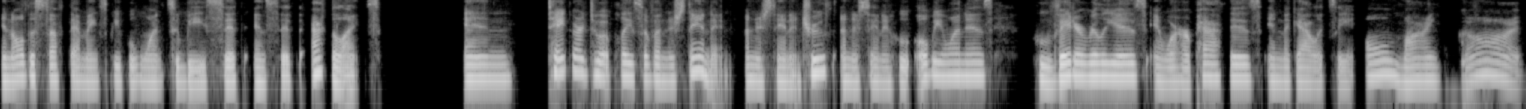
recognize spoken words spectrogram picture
and all the stuff that makes people want to be Sith and Sith acolytes. And take her to a place of understanding, understanding truth, understanding who Obi-Wan is, who Vader really is, and where her path is in the galaxy. Oh my god.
